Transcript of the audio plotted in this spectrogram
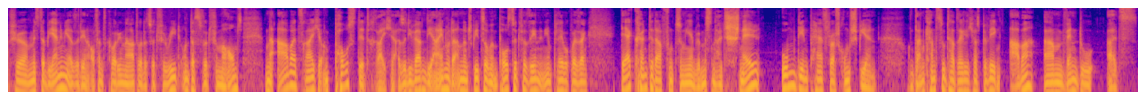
für Mr. Bienemy, also den Offense-Koordinator, das wird für Reed und das wird für Mahomes eine arbeitsreiche und Post-it-reiche. Also die werden die ein oder anderen Spielzeuge mit einem Post-it versehen in ihrem Playbook, weil sie sagen, der könnte da funktionieren. Wir müssen halt schnell um den Pass Rush rumspielen. Und dann kannst du tatsächlich was bewegen. Aber ähm, wenn du als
